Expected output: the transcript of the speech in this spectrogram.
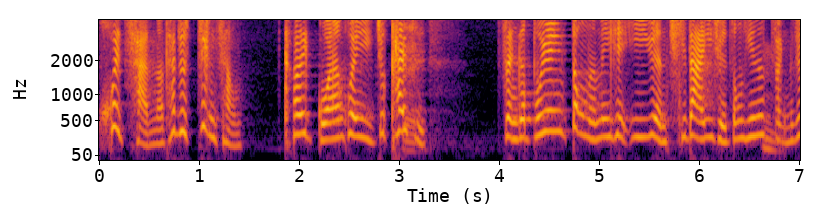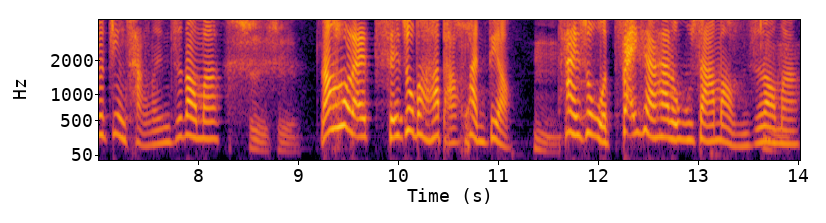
会惨了，他就进场开国安会议，就开始整个不愿意动的那些医院、七大医学中心，那整个就进场了，你知道吗？是是。然后后来谁做不好，他把他换掉。嗯，他还说我摘下他的乌纱帽，你知道吗？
